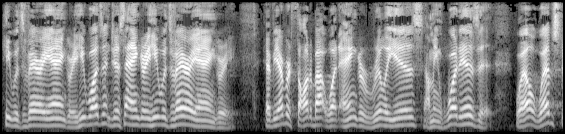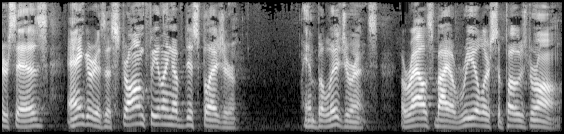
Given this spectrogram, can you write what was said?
he was very angry. He wasn't just angry, he was very angry. Have you ever thought about what anger really is? I mean, what is it? Well, Webster says anger is a strong feeling of displeasure and belligerence aroused by a real or supposed wrong.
